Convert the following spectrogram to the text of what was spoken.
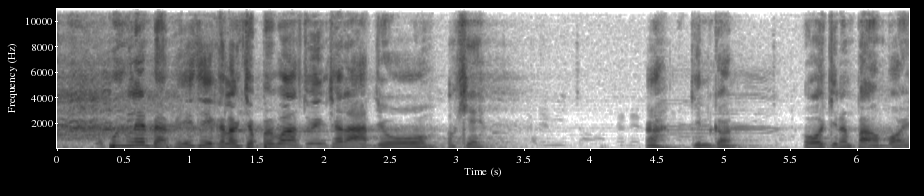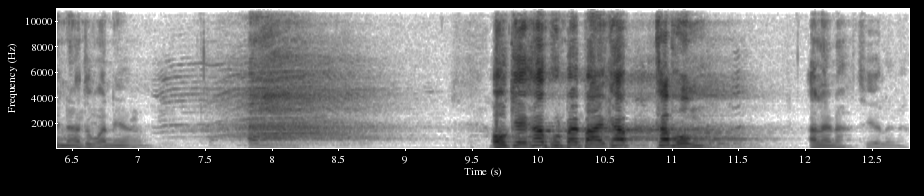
ๆอย่าเพิ่งเล่นแบบนี้สิกำลังจะไปว่าตัวเองฉลาดอยู่ โอเค อะ กินก่อน โอ้ยกินน้ำเปล่าบ่อยนะทุกวันนี้ โอเคครับ คุณไปไปครับ ครับผม อะไรนะชื่ออะไรนะ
